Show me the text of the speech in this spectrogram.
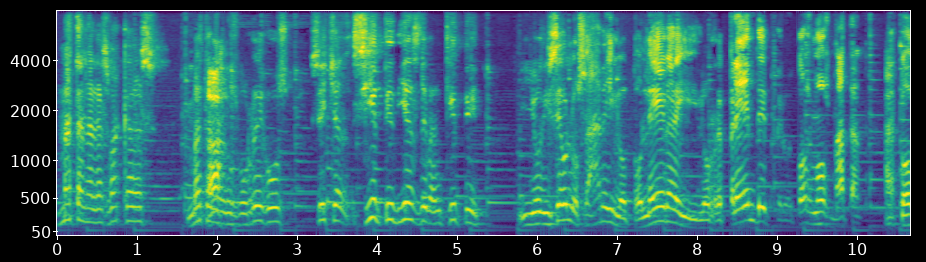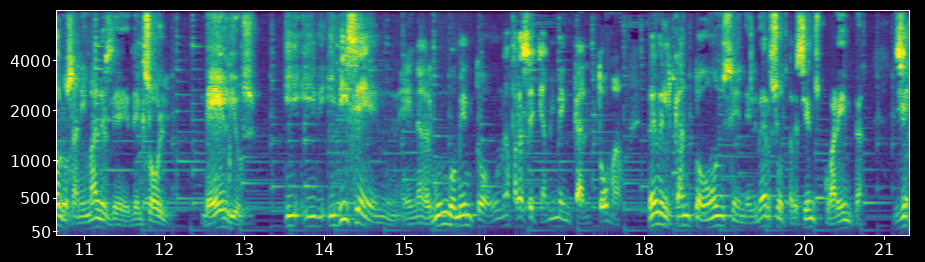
matan a las vacas, matan Ah. a los borregos, se echan siete días de banquete y Odiseo lo sabe y lo tolera y lo reprende, pero de todos modos matan a todos los animales de- del sol, de Helios. Y, y- y dice en, en algún momento una frase que a mí me encantó. Está en el canto 11, en el verso 340. Dice,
